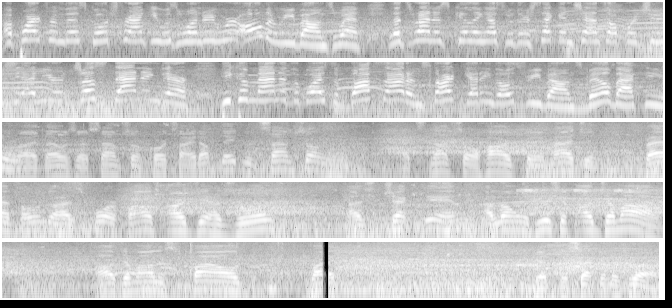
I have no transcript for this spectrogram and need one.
Apart from this, Coach Frankie was wondering where all the rebounds went. Letran is killing us with their second chance opportunity, and you're just standing there. He commanded the boys to box out and start getting those rebounds. Bill, back to you. All right, that was our Samsung courtside update with Samsung. That's not so hard to imagine. Brian Faundo has four fouls. RJ Jazul has checked in along with Yusuf Al Jamal. Al Jamal is fouled by. Gets the second as well.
